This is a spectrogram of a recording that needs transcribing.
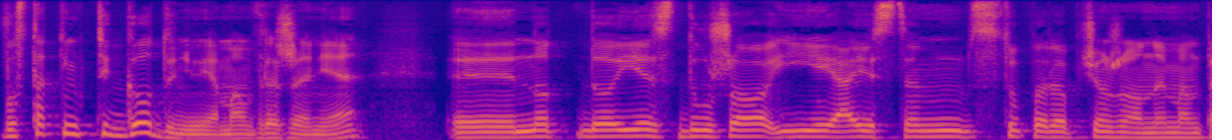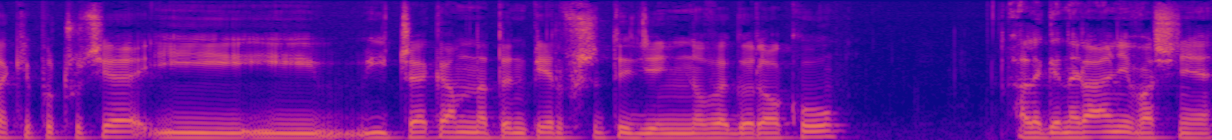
w ostatnim tygodniu, ja mam wrażenie, e, no, no jest dużo i ja jestem super obciążony, mam takie poczucie i, i, i czekam na ten pierwszy tydzień nowego roku, ale generalnie właśnie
